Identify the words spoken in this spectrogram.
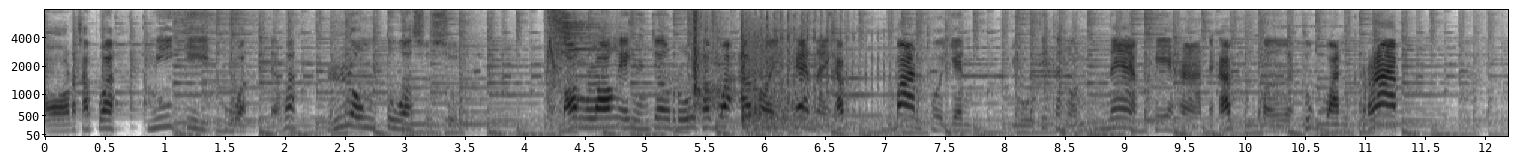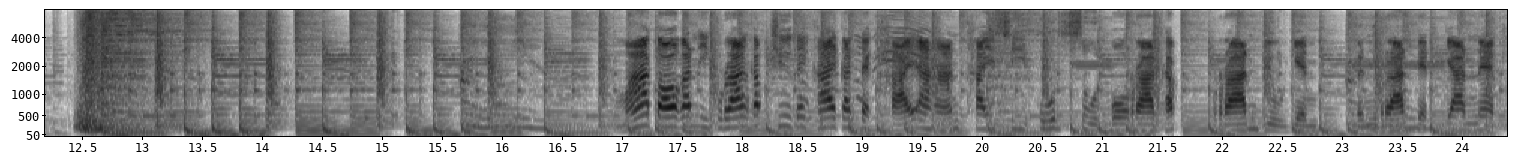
ออกนะครับว่ามีกี่ถั่วแต่ว่าลงตัวสุดๆ ต้องลองเองถึงจะรู้ครับว่าอร่อยแค่ไหนครับ บ้านถั่วเย็นอยู่ที่ถนนแนบเคหาดนะครับ เปิดทุกวันครับ มาต่อกันอีกร้านครับชื่อคล้ายๆ กันแต่ขายอาหารไทยซีฟู้ดสูตรโบราณครับ ร้านอยู่เย็นเป็นร้านเด็ดย่านแนบเค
